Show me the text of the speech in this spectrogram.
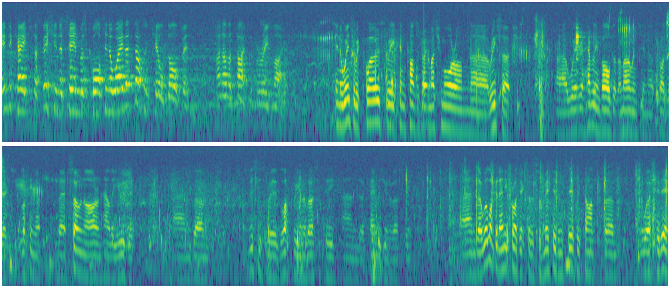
indicates the fish in the tin was caught in a way that doesn't kill dolphins and other types of marine life. In the winter we're closed, we can concentrate much more on uh, research. Uh, we're heavily involved at the moment in a project looking at their sonar and how they use it. And um, this is with Loughborough University and uh, Cambridge University. And uh, we'll look at any projects that are submitted and see if we can't um, work it in.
